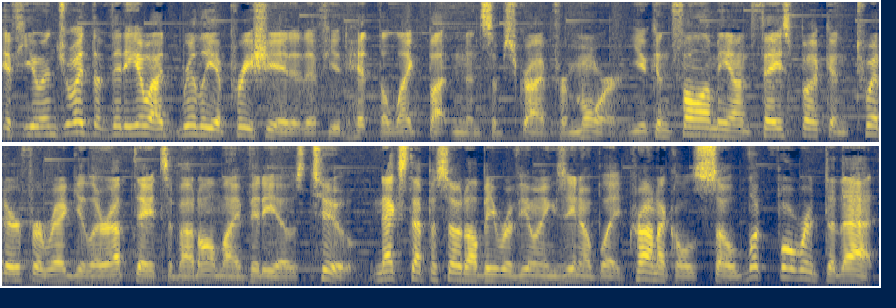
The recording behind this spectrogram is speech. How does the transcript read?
if you enjoyed the video, I'd really appreciate it if you'd hit the like button and subscribe for more. You can follow me on Facebook and Twitter for regular updates about all my videos too. Next episode, I'll be reviewing Xenoblade Chronicles, so look forward to that.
